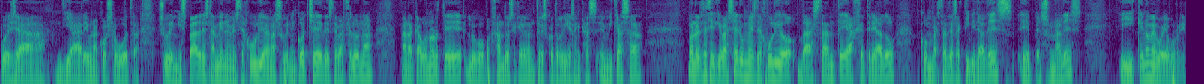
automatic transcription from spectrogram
pues ya, ya haré una cosa u otra. Suben mis padres también en el mes de julio, además suben en coche desde Barcelona, van al Cabo Norte, luego bajando se quedarán 3-4 días en, casa, en mi casa. Bueno, es decir, que va a ser un mes de julio bastante ajetreado, con bastantes actividades eh, personales y que no me voy a aburrir.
